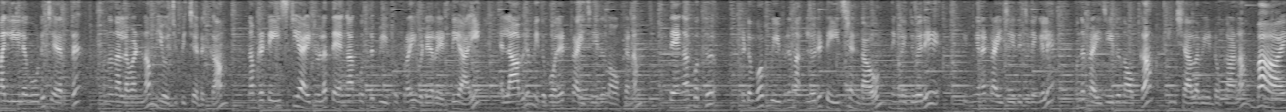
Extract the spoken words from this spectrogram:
മല്ലിയില കൂടി ചേർത്ത് ഒന്ന് നല്ലവണ്ണം യോജിപ്പിച്ചെടുക്കാം. നമ്മുടെ ടേസ്റ്റി ആയിട്ടുള്ള തേങ്ങാക്കൊത്ത് ബീഫ് ഫ്രൈ ഇവിടെ റെഡിയായി എല്ലാവരും ഇതുപോലെ ട്രൈ ചെയ്ത് നോക്കണം. തേങ്ങാക്കൊത്ത് ഇടുമ്പോൾ ബീഫിന് നല്ലൊരു ടേസ്റ്റ് ഉണ്ടാവും. നിങ്ങൾ ഇതുവരെ ഇങ്ങനെ ട്രൈ ചെയ്തിട്ടില്ലെങ്കിൽ ഒന്ന് ട്രൈ ചെയ്ത് നോക്കാം. ഇൻഷാല്ല വീണ്ടും കാണാം. ബായ്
